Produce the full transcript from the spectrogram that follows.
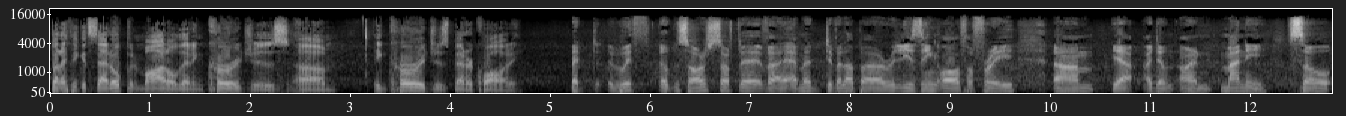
but I think it's that open model that encourages um, encourages better quality. But with open source software, if I am a developer releasing all for free, um, yeah, I don't earn money. So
